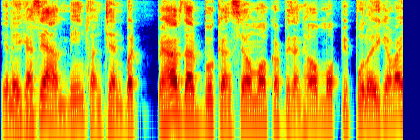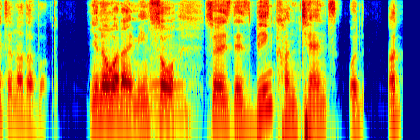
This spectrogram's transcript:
You know, you can say I'm being content, but perhaps that book can sell more copies and help more people, or you can write another book. You know what I mean? So, so it's there's being content, but not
